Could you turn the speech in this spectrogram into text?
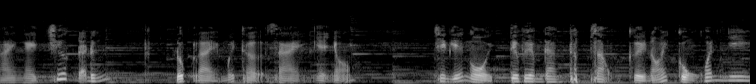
hai ngày trước đã đứng. Lúc này mới thở dài nhẹ nhõm. Trên ghế ngồi, tiêu viêm đang thấp giọng cười nói cùng Huân Nhi,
